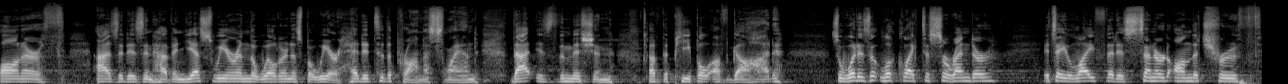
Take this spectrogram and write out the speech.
on earth as it is in heaven. Yes, we are in the wilderness, but we are headed to the promised land. That is the mission of the people of God. So, what does it look like to surrender? It's a life that is centered on the truth.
